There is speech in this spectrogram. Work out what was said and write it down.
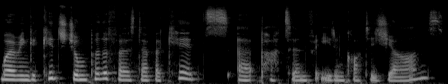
wearing a kids' jumper, the first ever kids uh, pattern for Eden Cottage Yarns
